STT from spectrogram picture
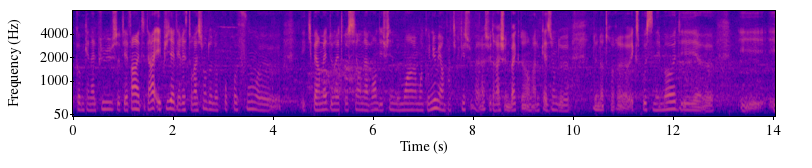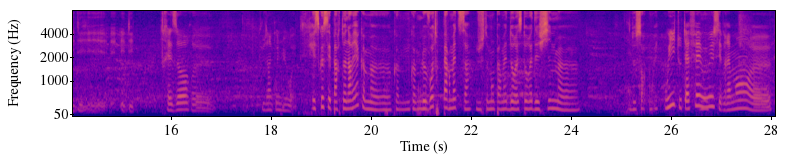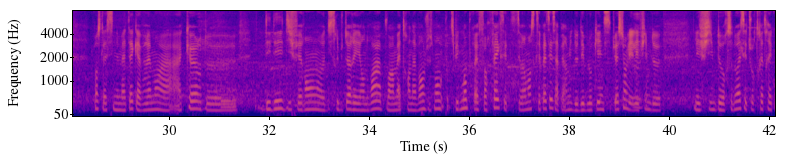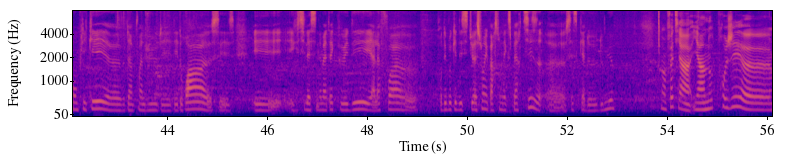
comme Canal+, TF1, etc. Et puis il y a des restaurations de nos propres fonds euh, et qui permettent de mettre aussi en avant des films moins, moins connus, mais en particulier voilà, celui de Reichenbach à l'occasion de, notre expo Cinémode et, et des, trésors inconnus. Est-ce que ces partenariats comme, euh, comme, comme, le vôtre permettent ça, justement, permettent de restaurer des films euh, de sorte Oui, tout à fait. Oui, c'est vraiment. Euh, je pense que la Cinémathèque a vraiment à, cœur de d'aider différents distributeurs et endroits à pouvoir mettre en avant justement typiquement pour F4 Fake c'est vraiment ce qui s'est passé ça a permis de débloquer une situation les, les films de les films de Orson Welles, c'est toujours très très compliqué d'un point de vue des, droits. c'est et, si la cinémathèque peut aider, à la fois euh, pour débloquer des situations et par son expertise, euh, c'est ce qu'il y a de, mieux. En fait, il y, a un autre projet euh,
